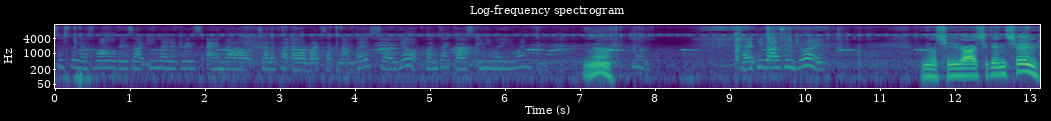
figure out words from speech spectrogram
System as well. There's our email address and our telephone, uh, WhatsApp number. So yeah, contact us any way you want to. Yeah, Yeah. Hope you guys enjoyed. we'll see you guys again soon.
